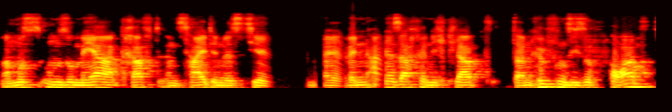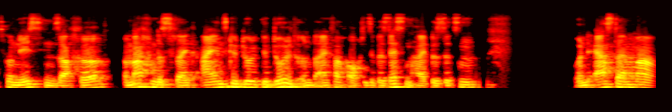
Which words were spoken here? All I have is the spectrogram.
man muss umso mehr Kraft und Zeit investieren, weil wenn eine Sache nicht klappt, dann hüpfen sie sofort zur nächsten Sache und machen das vielleicht eins Geduld, Geduld und einfach auch diese Besessenheit besitzen und erst einmal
